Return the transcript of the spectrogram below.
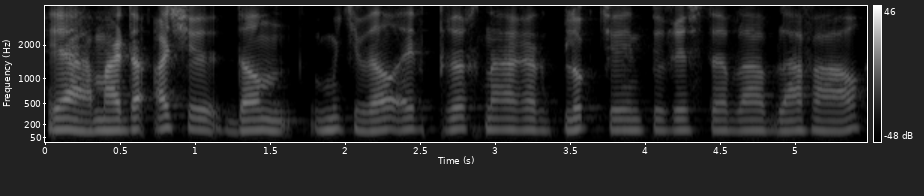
Ja, maar da, als je dan... Moet je wel even terug naar het blockchain-puristen bla bla verhaal.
